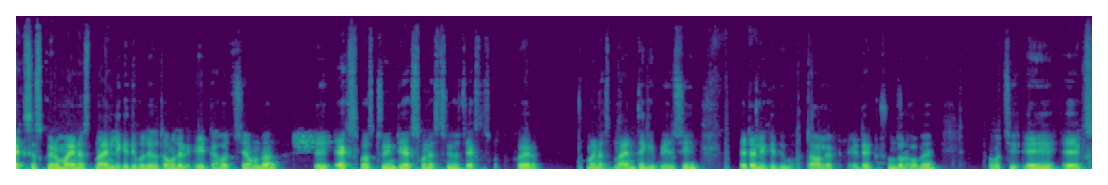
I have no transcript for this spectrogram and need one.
এক্স স্কোয়ার মাইনাস নাইন লিখে দেবো। যেহেতু আমাদের এটা হচ্ছে আমরা এই x plus three into x minus three হচ্ছে এক্স স্কোয়ার মাইনাস নাইন থেকে পেয়েছি, এটা লিখে দিব। তাহলে এটা একটু সুন্দর হবে। হচ্ছে a x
